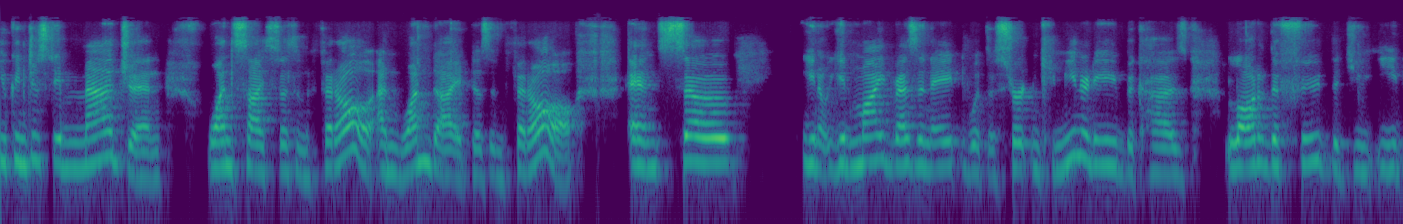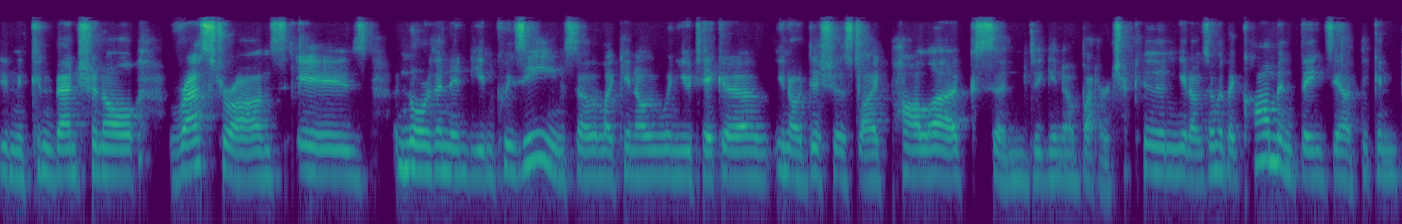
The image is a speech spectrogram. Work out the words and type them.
You can just imagine one size doesn't fit all, and one diet doesn't fit all. And so you know it might resonate with a certain community because a lot of the food that you eat in conventional restaurants is northern indian cuisine. So like you know when you take a you know dishes like palaks and you know butter chicken you know some of the common things you know thinking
